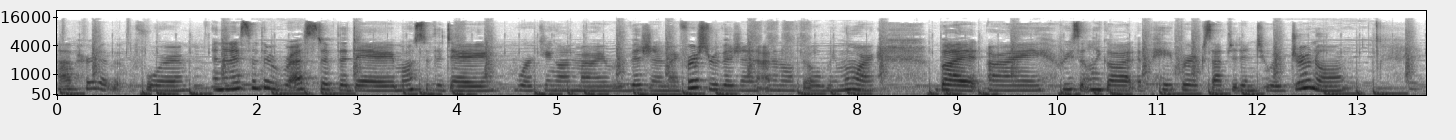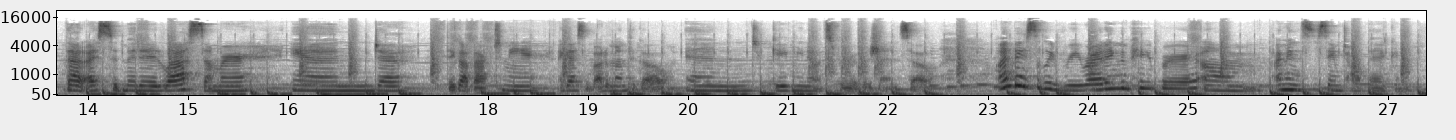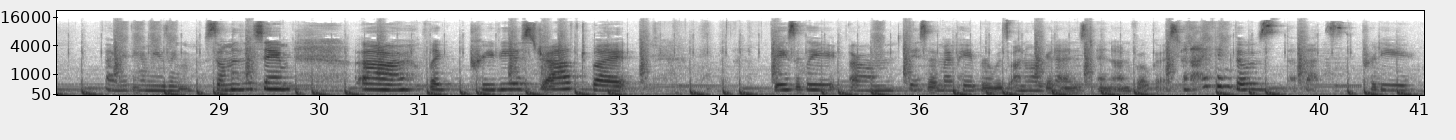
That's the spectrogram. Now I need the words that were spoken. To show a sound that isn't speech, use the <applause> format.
have heard of it before. And then I spent the rest of the day, most of the day, working on my revision, my first revision. I don't know if there will be more, but I recently got a paper accepted into a journal that I submitted last summer, and uh, they got back to me, I guess, about a month ago and gave me notes for revision. So I'm basically rewriting the paper. Um, I mean, it's the same topic and everything. I'm using some of the same, uh, like previous draft, but basically, um, they said my paper was unorganized and unfocused, and I think those that, that's pretty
